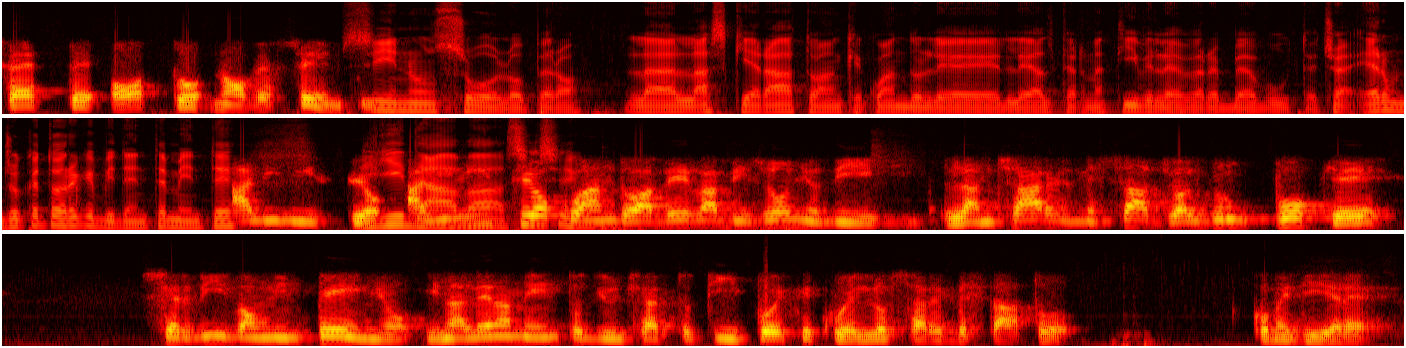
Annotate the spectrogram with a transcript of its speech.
7, 8, 9 assenti. Sì, non solo però. L'ha, l'ha schierato anche quando le, le alternative le avrebbe avute. Cioè, era un giocatore che evidentemente all'inizio, gli dava... all'inizio sì, sì. quando aveva bisogno di lanciare il messaggio al gruppo che serviva un impegno in allenamento di un certo tipo e che quello sarebbe stato, come dire,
